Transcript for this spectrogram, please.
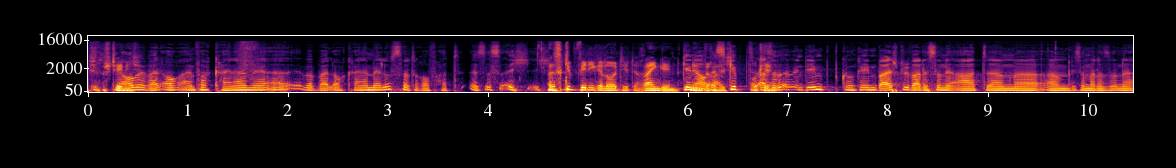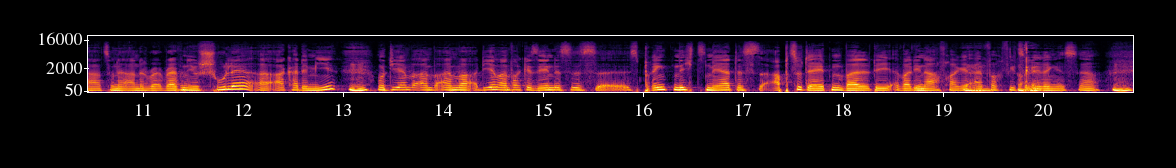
ich, ich glaube, nicht. weil auch einfach keiner mehr, weil auch keiner mehr Lust darauf hat. Es ist, ich, ich also es gibt weniger Leute, die da reingehen. Genau, es gibt, okay. also in dem konkreten Beispiel war das so eine Art, ähm, äh, ähm wie soll man das, so eine Art, so eine Art Revenue-Schule, äh, Akademie, mhm. und die haben einfach, die haben einfach gesehen, dass es, äh, es bringt nichts mehr, das abzudaten, weil die, weil die Nachfrage mhm. einfach viel okay. zu gering ist. Ja. Mhm.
